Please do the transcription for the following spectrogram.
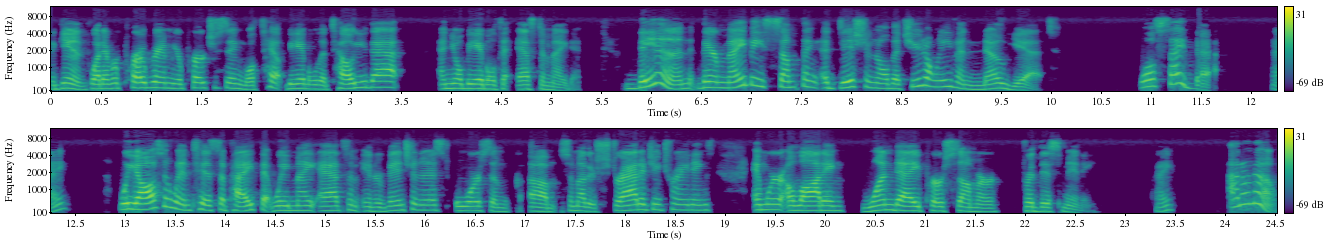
Again, whatever program you're purchasing will tell, be able to tell you that and you'll be able to estimate it. Then there may be something additional that you don't even know yet. We'll save that. Okay. We also anticipate that we may add some interventionist or some um, some other strategy trainings, and we're allotting one day per summer for this many. Okay, I don't know.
